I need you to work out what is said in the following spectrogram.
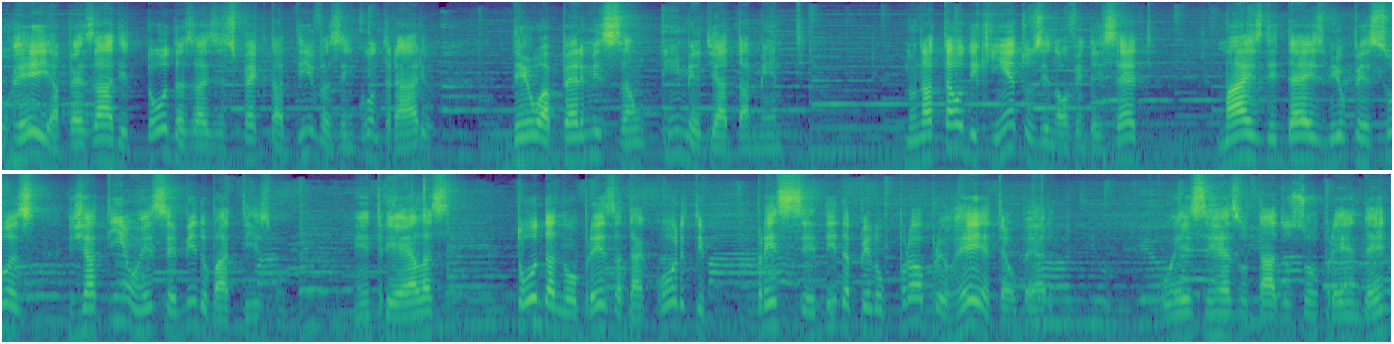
o rei, apesar de todas as expectativas em contrário, deu a permissão imediatamente. No Natal de 597, mais de 10 mil pessoas já tinham recebido o batismo, entre elas toda a nobreza da corte, precedida pelo próprio rei Etelberto. Com esse resultado surpreendente,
